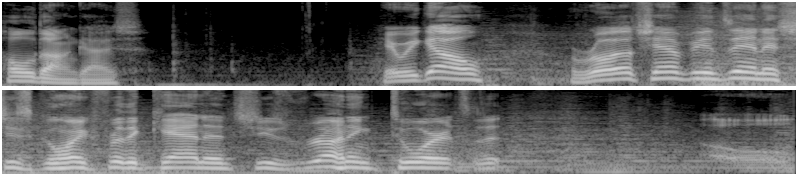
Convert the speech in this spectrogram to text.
Hold on, guys. Here we go. Royal Champion's in and she's going for the cannon. She's running towards it. Oh,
